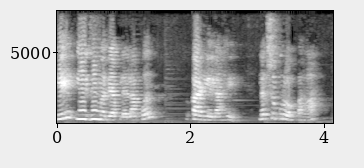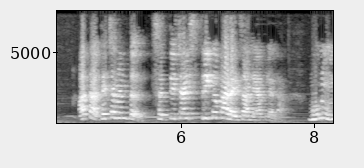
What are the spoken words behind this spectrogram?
हे इझी मध्ये आपल्याला आपण काढलेलं आहे. लक्षपूर्वक पहा. आता त्याच्यानंतर सत्तेचाळीस स्त्रिक काढायचा आहे आपल्याला. म्हणून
